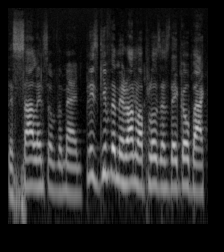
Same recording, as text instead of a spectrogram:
The Silence of the Man. Please give them a round of applause as they go back.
